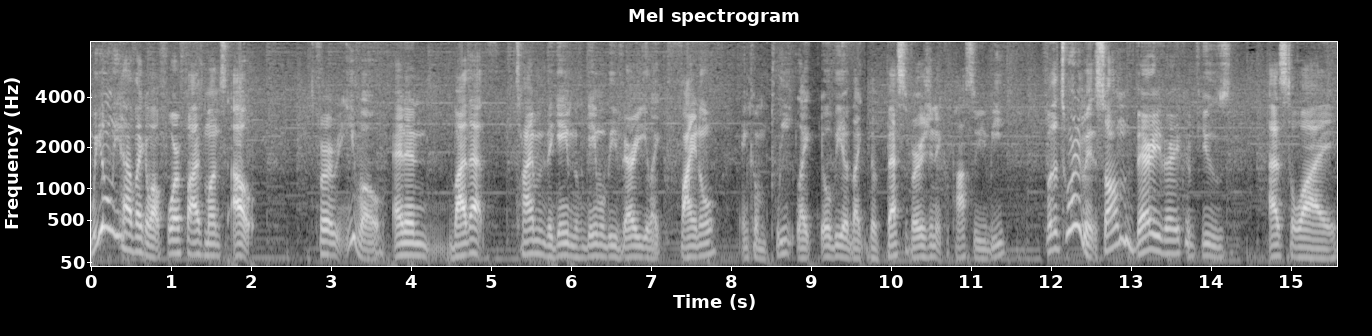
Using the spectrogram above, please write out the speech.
we only have like about four or five months out for Evo, and then by that time of the game, the game will be very like final and complete. Like it'll be a, like the best version it could possibly be for the tournament. So I'm very very confused as to why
